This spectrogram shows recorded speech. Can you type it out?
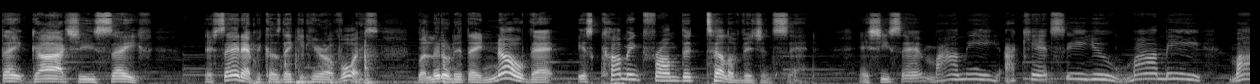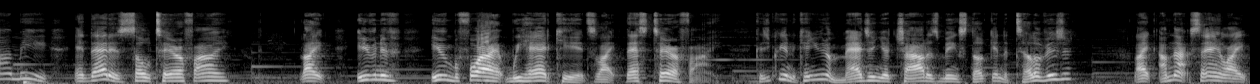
thank God she's safe." They're saying that because they can hear a voice, but little did they know that it's coming from the television set and she said, Mommy, I can't see you. Mommy, Mommy. And that is so terrifying. Like, even if even before I, we had kids, like that's terrifying. Cause you can can you imagine your child is being stuck in the television? Like, I'm not saying like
